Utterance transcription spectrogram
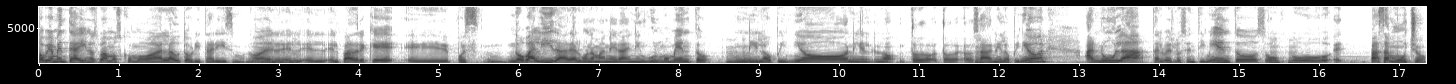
obviamente ahí nos vamos como al autoritarismo, ¿no? el, padre que eh, pues no valida de alguna manera en ningún momento ni la opinión, ni el, ¿no? Todo, o sea, ni la opinión, anula tal vez los sentimientos o, eh, pasa mucho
